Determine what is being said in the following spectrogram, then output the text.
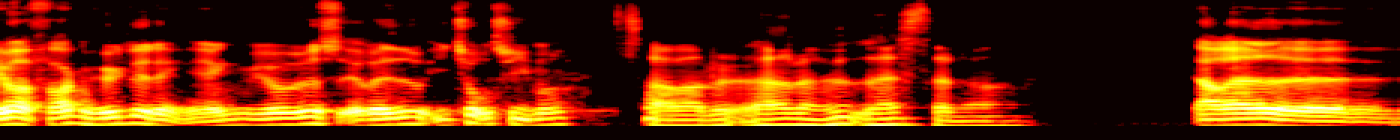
Det var fucking hyggeligt egentlig, ikke? Vi var ude at ride i to timer. så var du, havde du en hvid hest, eller? Jeg red, øh,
